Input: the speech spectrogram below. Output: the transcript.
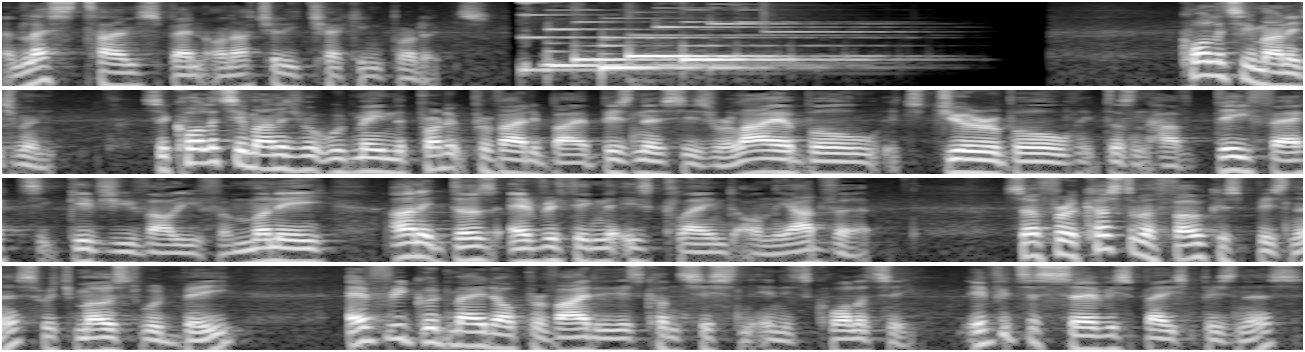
and less time spent on actually checking products. Quality management. So, quality management would mean the product provided by a business is reliable, it's durable, it doesn't have defects, it gives you value for money, and it does everything that is claimed on the advert. So, for a customer focused business, which most would be, Every good made or provided is consistent in its quality. If it's a service based business,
